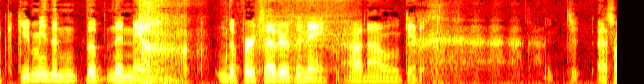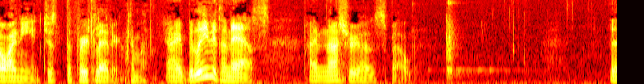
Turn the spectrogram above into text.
Okay, give me the the the name, the first letter of the name. Oh, now we'll get it. That's all I need. Just the first letter. Come on. I believe it's an S. I'm not sure how it's spelled. Uh,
